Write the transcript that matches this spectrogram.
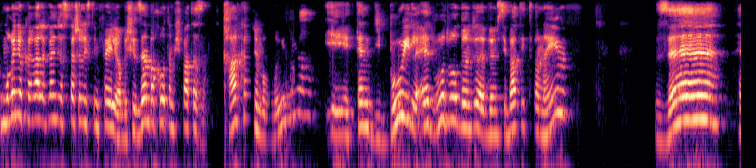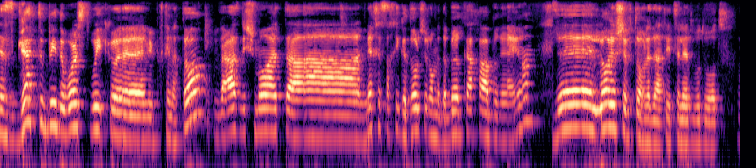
מוריניו קרא לוונגר specialist in failure, בשביל זה הם בחרו את המשפט הזה. אחר כך שמוריניו ייתן גיבוי לאד וודוורד במסיבת עיתונאים, זה has got to be the worst week uh, מבחינתו, ואז לשמוע את הנכס הכי גדול שלו מדבר ככה בריאיון, זה לא יושב טוב לדעתי אצל אד וודוורד. Uh,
